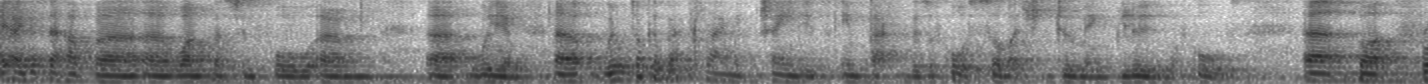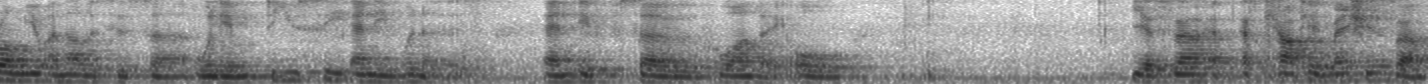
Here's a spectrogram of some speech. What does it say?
I, I guess I have uh, uh, one question for um, uh, William. Uh, when we talk about climate change, its impact, there's of course so much doom and gloom, of course. Uh, but from your analysis, uh, William, do you see any winners? And if so, who are they? Or Yes, uh, as Katya mentioned, um,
